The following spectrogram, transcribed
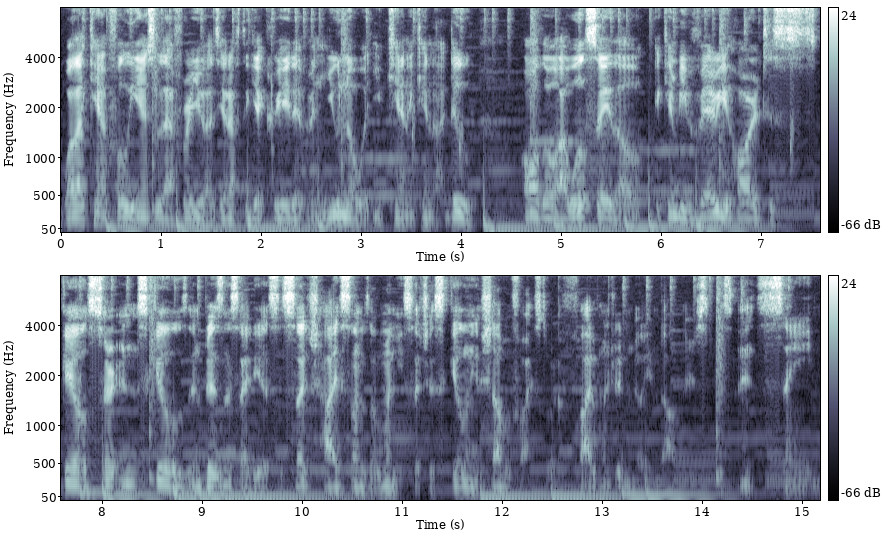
While I can't fully answer that for you, as you'd have to get creative and you know what you can and cannot do, Although I will say though, it can be very hard to scale certain skills and business ideas to such high sums of money, such as scaling a Shopify store to $500 million. It's insane.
